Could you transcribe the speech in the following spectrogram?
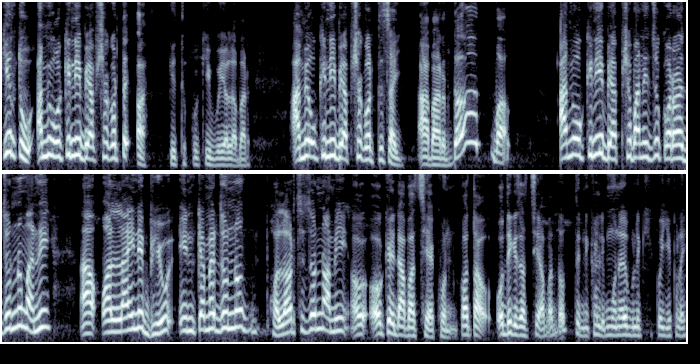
কিন্তু আমি ওকে নিয়ে ব্যবসা করতে আহ, কিন্তু কি বইয়াল আবার। আমি ওকে নিয়ে ব্যবসা করতে চাই। আবার দত বাল। আমি ওকে নিয়ে ব্যবসা বাণিজ্য করার জন্য মানে অনলাইনে ভিউ ইনকামের জন্য ফলোয়ার্সের জন্য আমি ওকে ডাবাচ্ছি এখন। কথা ওদিকে যাচ্ছি আবার দত তিনি খালি মনে বলে কি কইয়ে ফেলাই।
